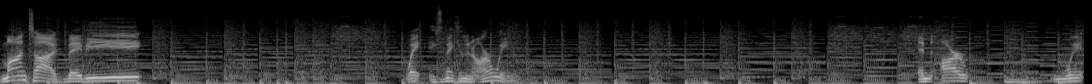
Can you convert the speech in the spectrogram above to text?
Montage, baby. Wait, he's making an Arwing. An R wing.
